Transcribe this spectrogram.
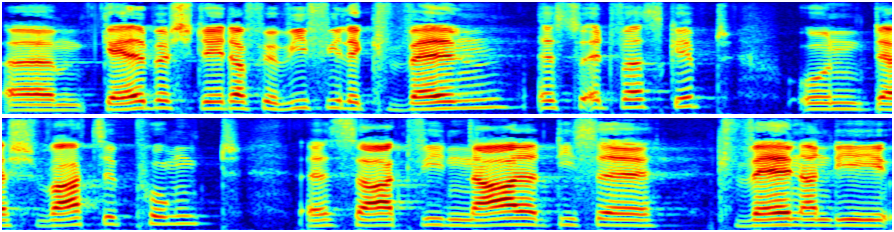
ähm, gelbe steht dafür, wie viele Quellen es zu etwas gibt. Und der schwarze Punkt äh, sagt, wie nah diese Quellen an die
